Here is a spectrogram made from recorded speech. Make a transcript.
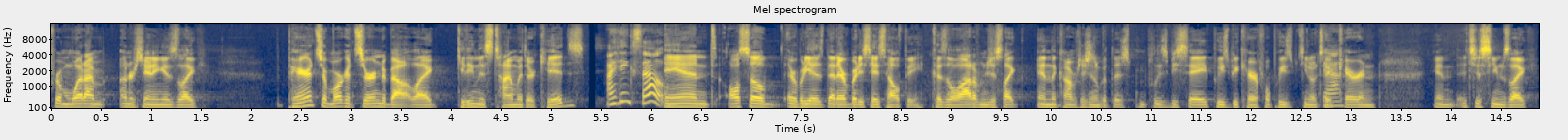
from what i'm understanding is like parents are more concerned about like getting this time with their kids I think so. and also everybody is that everybody stays healthy because a lot of them just like end the conversation with this please be safe please be careful please you know take Yeah. care and and it just seems like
